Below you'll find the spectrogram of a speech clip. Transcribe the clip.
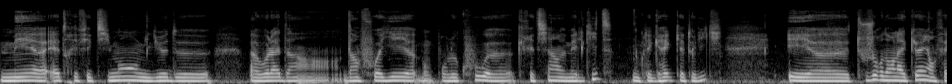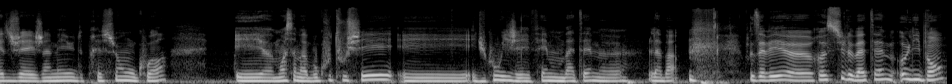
Mais être effectivement au milieu de, bah, voilà, d'un foyer, bon, pour le coup, chrétien melkite, donc les Grecs catholiques. Et toujours dans l'accueil, en fait, j'ai jamais eu de pression ou quoi. Et euh, moi, ça m'a beaucoup touchée. Et, du coup, oui, j'ai fait mon baptême euh, là-bas. Vous avez euh, reçu le baptême au Liban,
